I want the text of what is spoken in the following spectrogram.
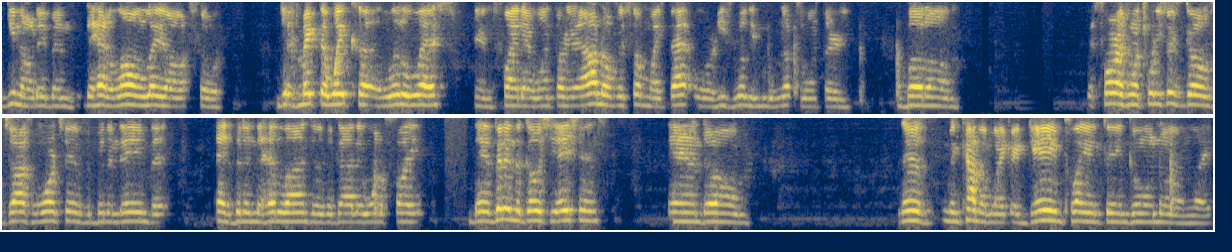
you know, they've been they had a long layoff, so just make the weight cut a little less and fight at 130. I don't know if it's something like that or he's really moving up to 130, but um, as far as 126 goes, Josh Warrington has been a name that has been in the headlines as a guy they want to fight they've been in negotiations and um there's been kind of like a game playing thing going on. Like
